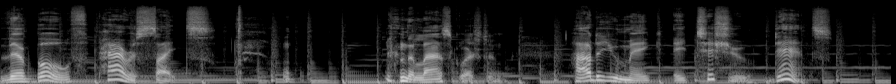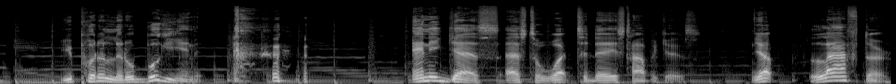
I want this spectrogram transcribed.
They're both parasites. and the last question How do you make a tissue dance? You put a little boogie in it. Any guess as to what today's topic is? Yep, laughter.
